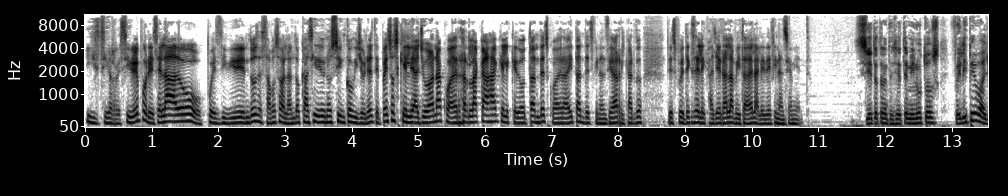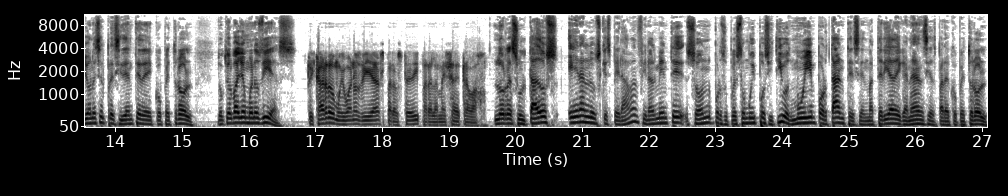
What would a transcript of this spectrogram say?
y si recibe por ese lado, pues dividendos, estamos hablando casi de unos 5 billones de pesos que le ayudan a cuadrar la caja que le quedó tan descuadrada y tan desfinanciada, Ricardo, después de que se le cayera la mitad de la ley de financiamiento. 7.37 minutos. Felipe Bayón es el presidente de Ecopetrol. Doctor Bayón, buenos días. Ricardo, muy buenos días para usted y para la mesa de trabajo. Los resultados eran los que esperaban, finalmente son por supuesto muy positivos, muy importantes en materia de ganancias para Ecopetrol.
